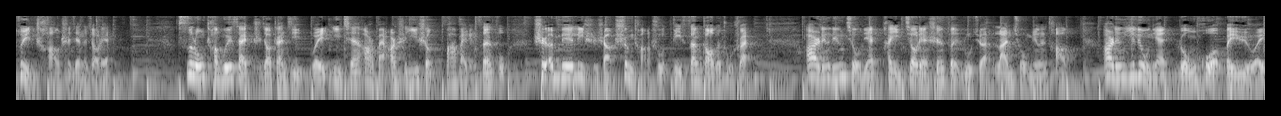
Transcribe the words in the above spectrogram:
最长时间的教练。斯隆常规赛执教战绩为1221胜803负，是 NBA 历史上胜场数第三高的主帅。二零零九年，他以教练身份入选篮球名人堂。二零一六年，荣获被誉为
